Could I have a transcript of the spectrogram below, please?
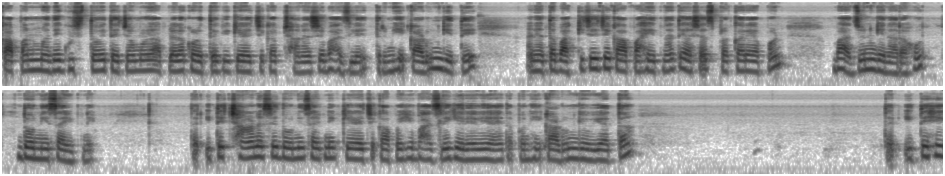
कापांमध्ये घुसतो आहे त्याच्यामुळे आपल्याला कळतं की केळ्याचे काप छान असे भाजले तर मी हे काढून घेते. आणि आता बाकीचे जे काप आहेत ना ते अशाच प्रकारे आपण भाजून घेणार आहोत दोन्ही साईडने. तर इथे छान असे दोन्ही साईडने केळ्याचे कापं ही भाजली गेलेली आहेत. आपण ही काढून घेऊया आता. तर इथे हे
